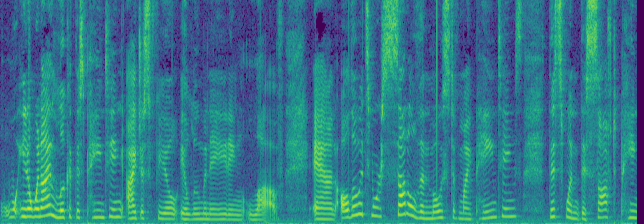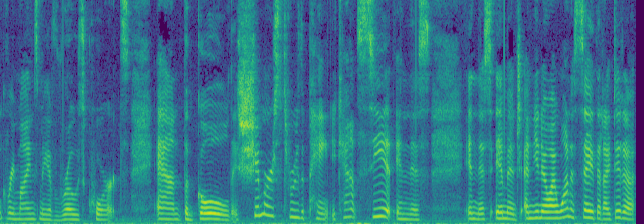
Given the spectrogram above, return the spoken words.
you know, when I look at this painting, I just feel illuminating love. And although it's more subtle than most of my paintings, this one, this soft pink reminds me of rose quartz. And the gold, it shimmers through the paint. You can't see it in this in this image. And you know, I want to say that I did a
